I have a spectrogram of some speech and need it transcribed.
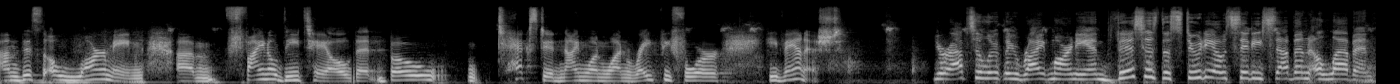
um, this alarming um, final detail that Bo texted 911 right before he vanished. You're absolutely right, Marnie. And this is the Studio City 7 Eleven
